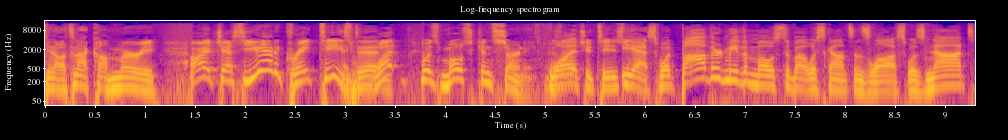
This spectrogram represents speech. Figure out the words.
You know, it's not coming. Murray. All right, Jesse, you had a great tease. What was most concerning? Is that what you teased? Yes. What bothered me the most about Wisconsin's loss was not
